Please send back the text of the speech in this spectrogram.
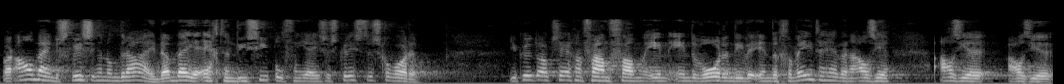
Waar al mijn beslissingen om draaien. Dan ben je echt een discipel van Jezus Christus geworden. Je kunt ook zeggen van, van in, in de woorden die we in de gemeente hebben. Als je, als je, als je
